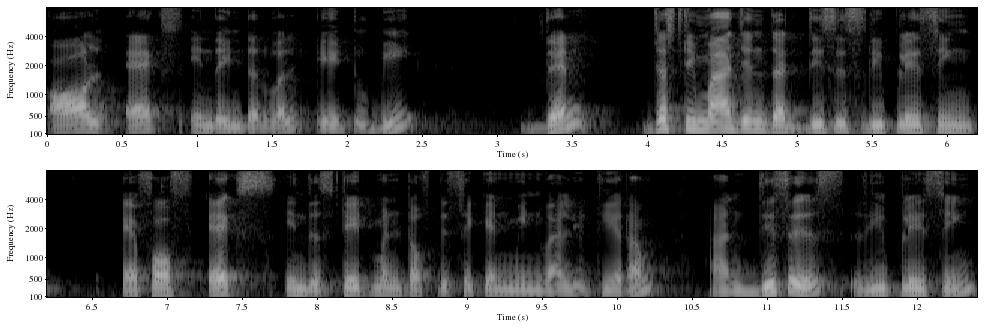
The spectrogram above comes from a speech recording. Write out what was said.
all x in the interval a to b. Then just imagine that this is replacing f of x in the statement of the second mean value theorem and this is replacing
